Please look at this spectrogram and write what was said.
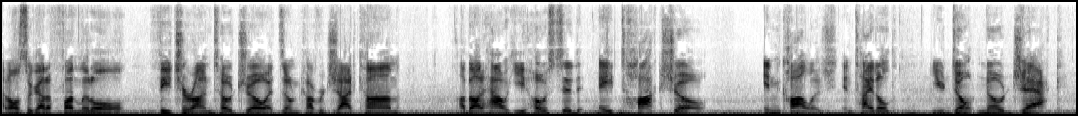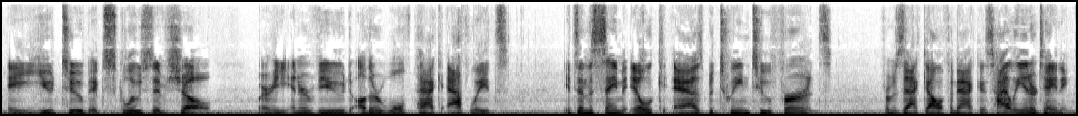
I've also got a fun little feature on Tocho at zonecoverage.com about how he hosted a talk show in college entitled You Don't Know Jack, a YouTube exclusive show where he interviewed other Wolfpack athletes. It's in the same ilk as Between Two Ferns from Zach Galifianakis. Highly entertaining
